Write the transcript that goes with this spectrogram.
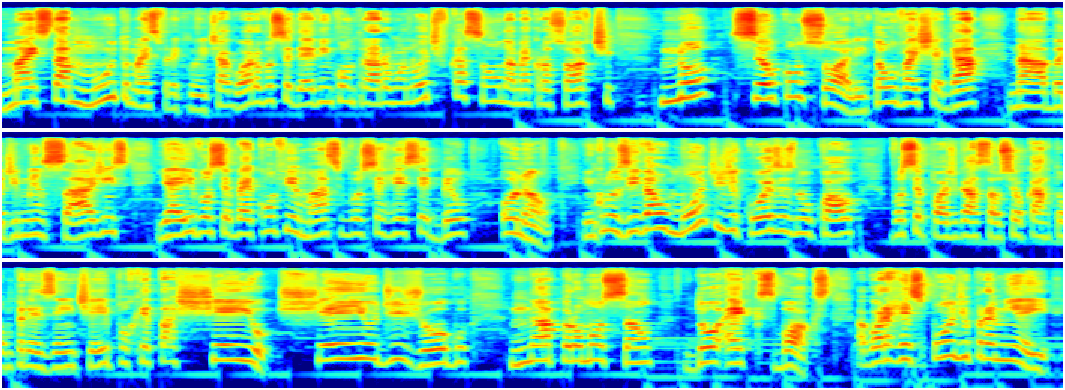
mas está muito mais frequente agora, você deve encontrar uma notificação da Microsoft no seu console. Então vai chegar na aba de mensagens e aí você vai confirmar se você recebeu ou não. Inclusive há um monte de coisas no qual você pode gastar o seu cartão presente aí porque tá cheio, cheio de jogo na promoção do Xbox. Agora responde para mim aí,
